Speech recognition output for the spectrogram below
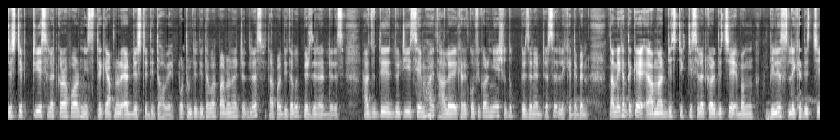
ডিস্ট্রিক্টটি সিলেক্ট করার পর নিচ থেকে আপনার অ্যাড্রেসটি দিতে হবে। প্রথমটি দিতে হবে পারমানেন্ট অ্যাড্রেস তারপর দিতে হবে প্রেজেন্ট অ্যাড্রেস আর যদি দুটি সেম হয়, তাহলে এখানে কপি করে নিয়ে শুধু প্রেজেন্ট অ্যাড্রেসে লিখে দেবেন। তো আমি এখান থেকে আমার ডিস্ট্রিক্টটি সিলেক্ট করে দিচ্ছি এবং ভিলেজ লিখে দিচ্ছি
